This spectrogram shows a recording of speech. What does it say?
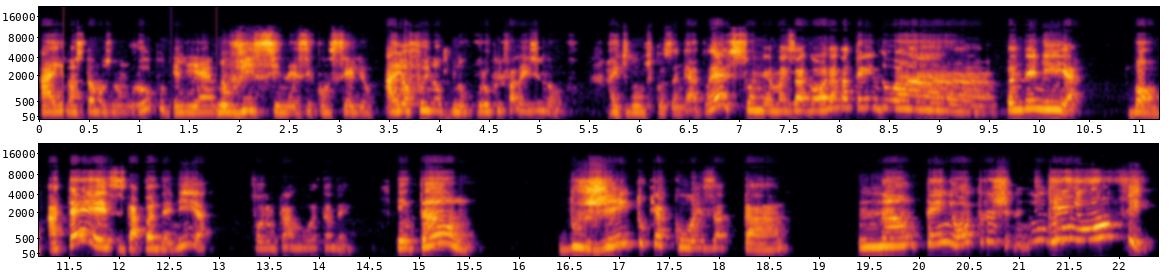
Aí nós estamos num grupo, ele é meu vice nesse conselho. Aí eu fui no, no grupo e falei de novo. Aí todo mundo ficou zangado. É, Sônia, mas agora está tendo a pandemia. Bom, até esses da pandemia foram para a rua também. Então, do jeito que a coisa tá, não tem outro. Ninguém ouve.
